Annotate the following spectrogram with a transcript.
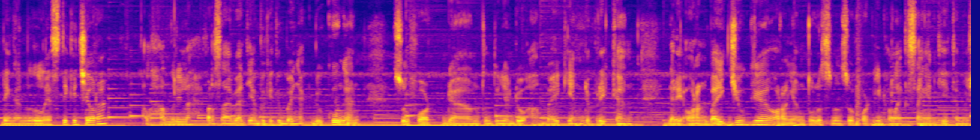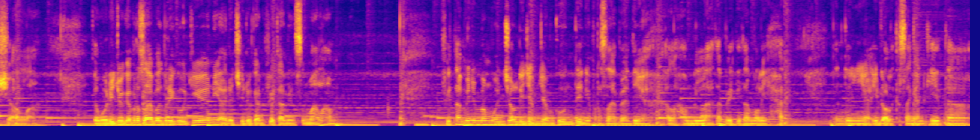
dengan Lesti Kejora. Alhamdulillah persahabat yang begitu banyak dukungan, support, dan tentunya doa baik yang diberikan. Dari orang baik juga, orang yang tulus mensupport idola kesayangan kita, Masya Allah. Kemudian juga persahabat berikutnya, ini ada cidukan vitamin semalam. Vitamin memang muncul di jam-jam kunti nih persahabat ya. Alhamdulillah tapi kita melihat tentunya idol kesayangan kita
